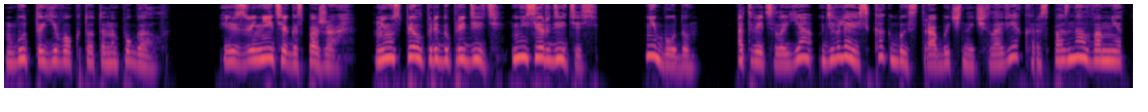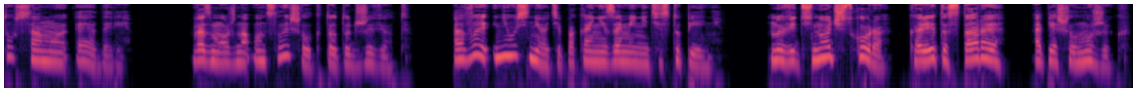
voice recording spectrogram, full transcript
будто его кто-то напугал. «Извините, госпожа, не успел предупредить, не сердитесь». «Не буду», ответила я, удивляясь, как быстро обычный человек распознал во мне ту самую Эдери. Возможно, он слышал, кто тут живет. А вы не уснете, пока не замените ступень. Но ведь ночь скоро, карета старая, опешил мужик.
